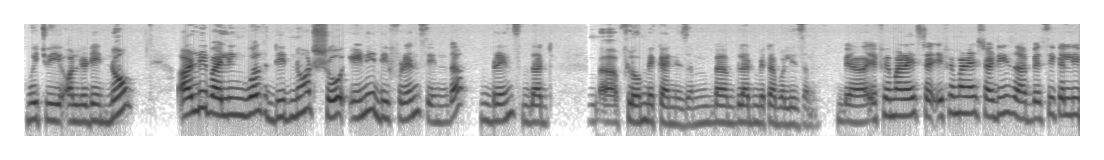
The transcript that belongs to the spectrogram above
which we already know. Early bilinguals did not show any difference in the brain's blood uh, flow mechanism, blood metabolism. Uh, fMRI, fMRI studies are basically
